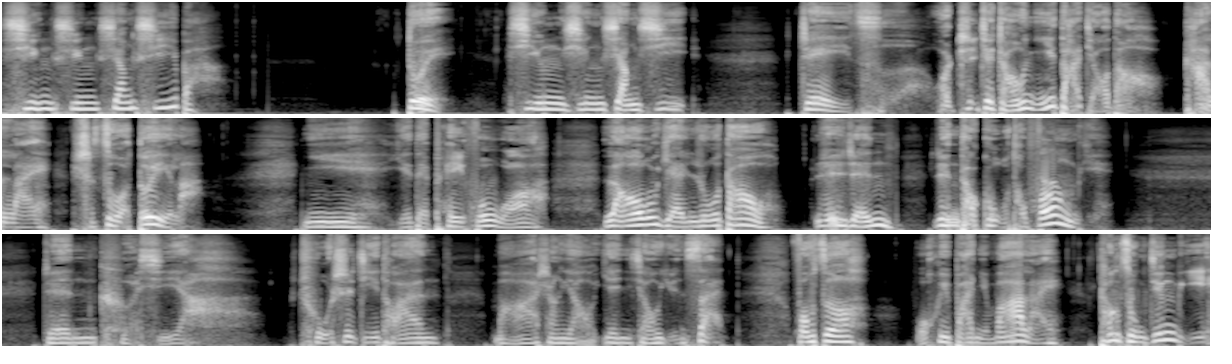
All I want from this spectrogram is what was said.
惺惺相惜吧？对，惺惺相惜。这一次。我直接找你打交道，看来是做对了。你也得佩服我，老眼如刀，人人忍到骨头缝里。真可惜呀，楚氏集团马上要烟消云散，否则我会把你挖来当总经理。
